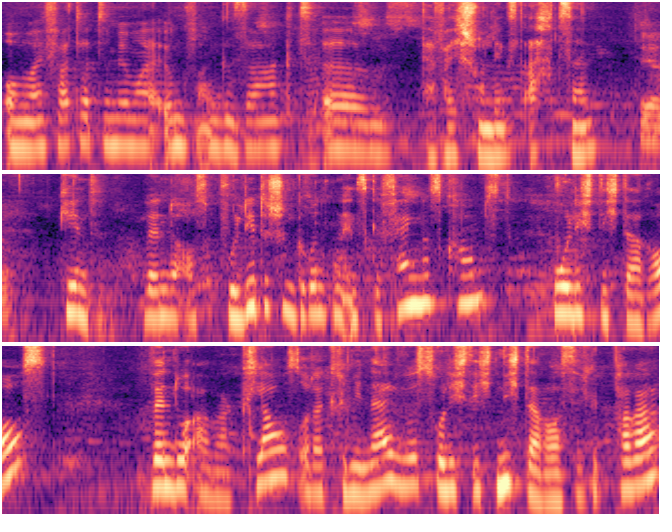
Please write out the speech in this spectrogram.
Und mein Vater hatte mir mal irgendwann gesagt, ähm, da war ich schon längst 18, ja. Kind, wenn du aus politischen Gründen ins Gefängnis kommst, hole ich dich da raus. Wenn du aber klaust oder kriminell wirst, hole ich dich nicht da raus. Ich gesagt, Papa,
